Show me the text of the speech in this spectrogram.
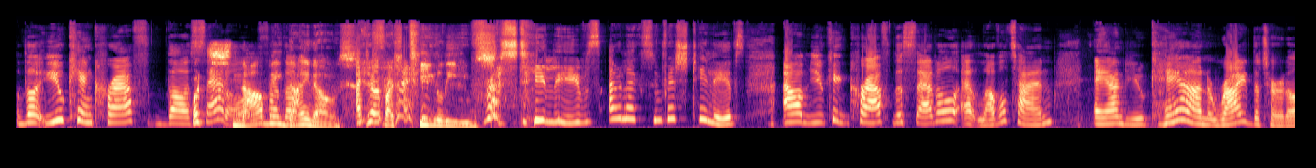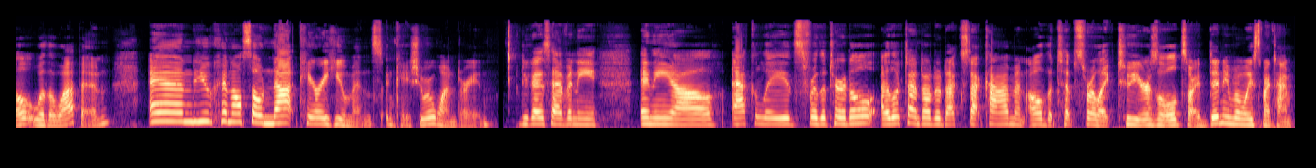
the you can craft the What saddle. snobby the- dinos? I know, Fresh tea leaves. Fresh tea leaves. I would like some fresh tea leaves. Um, you can craft the saddle at level 10, and you can ride the turtle with a weapon, and you can also not carry humans, in case you were wondering. Do you guys have any any uh, accolades for the turtle? I looked on dododex.com and all the tips were like two years old, so I didn't even waste my time.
